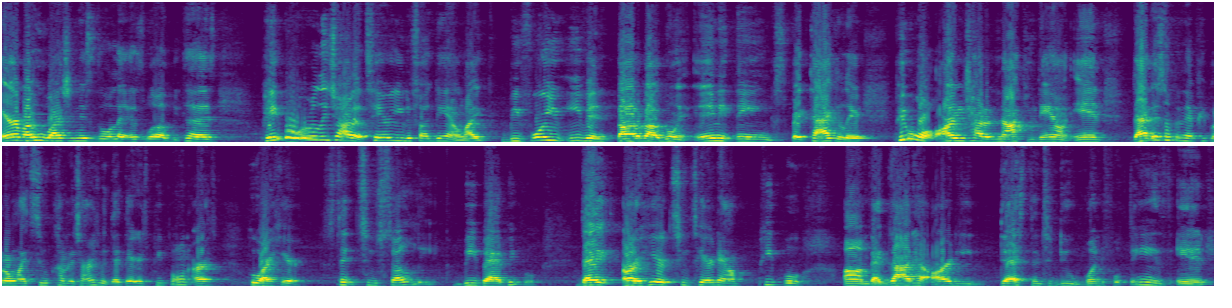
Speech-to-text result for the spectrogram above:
everybody who watching this is all that as well because people will really try to tear you the fuck down. Like before you even thought about doing anything spectacular, people will already try to knock you down. And that is something that people don't like to come to terms with. That there is people on earth who are here sent to solely be bad people. They are here to tear down people um, that God had already destined to do wonderful things. And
